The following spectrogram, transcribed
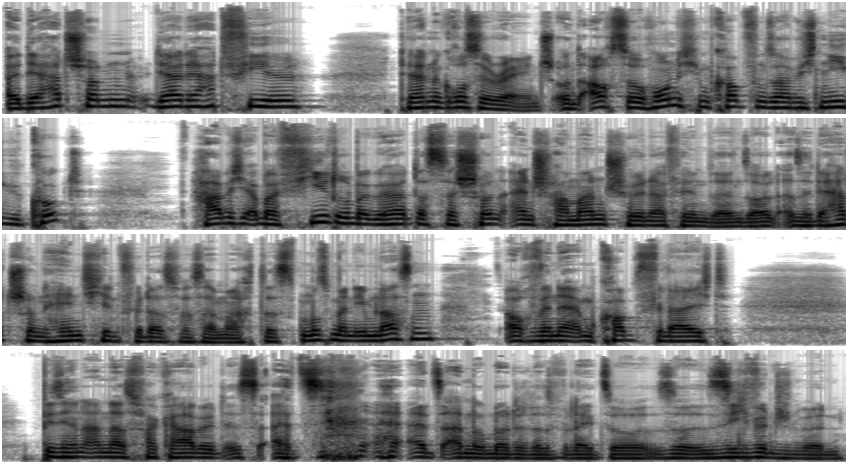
Äh, Der hat schon, ja, der hat viel, der hat eine große Range. Und auch so Honig im Kopf und so habe ich nie geguckt. Habe ich aber viel drüber gehört, dass das schon ein charmant schöner Film sein soll. Also der hat schon ein Händchen für das, was er macht. Das muss man ihm lassen, auch wenn er im Kopf vielleicht ein bisschen anders verkabelt ist, als, als andere Leute das vielleicht so, so sich wünschen würden.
